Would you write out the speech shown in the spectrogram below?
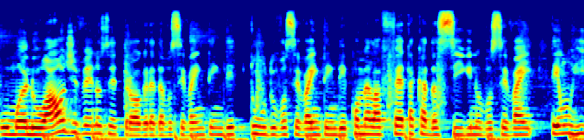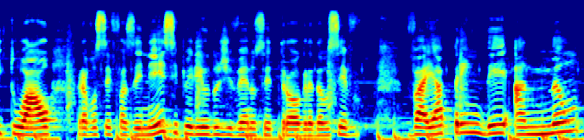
o manual de Vênus retrógrada, você vai entender tudo, você vai entender como ela afeta cada signo, você vai ter um ritual para você fazer nesse período de Vênus retrógrada, você vai aprender a não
